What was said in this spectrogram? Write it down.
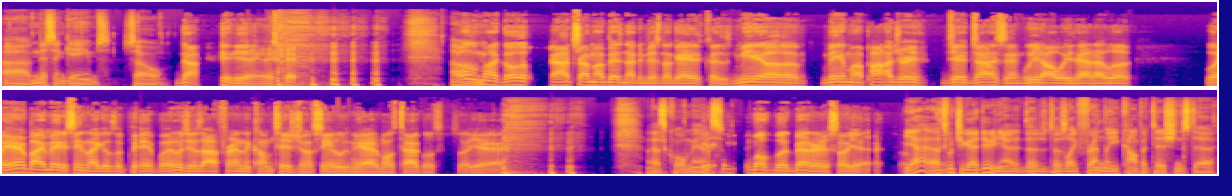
uh, missing games. So no, nah, yeah. oh my goal I try my best not to miss no games because me, uh, me and my padre, Jett Johnson, we'd always had a little. Well, everybody made it seem like it was a bit, but it was just our friendly competition on seeing who had the most tackles. So yeah, that's cool, man. Both but better. So yeah, yeah, that's what you got to do. You know, those those like friendly competitions to,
